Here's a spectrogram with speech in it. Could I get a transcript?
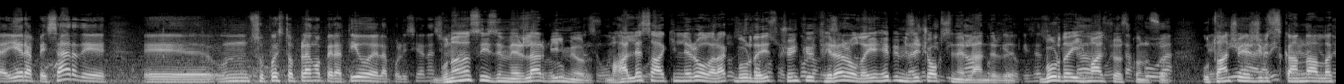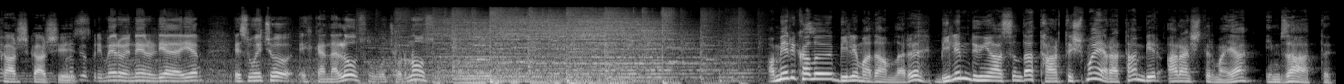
Ayer a pesar de eh, un supuesto plan operativo de la Policía Nacional. Buna nasıl izin verirler bilmiyoruz. Mahalle sakinleri olarak buradayız çünkü firar olayı hepimizi çok sinirlendirdi. Burada ihmal söz konusu. Utanç verici bir skandalla karşı karşıyayız. Primero de enero, el día de ayer, es un hecho escandaloso, bochornoso. Amerikalı bilim adamları bilim dünyasında tartışma yaratan bir araştırmaya imza attı.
